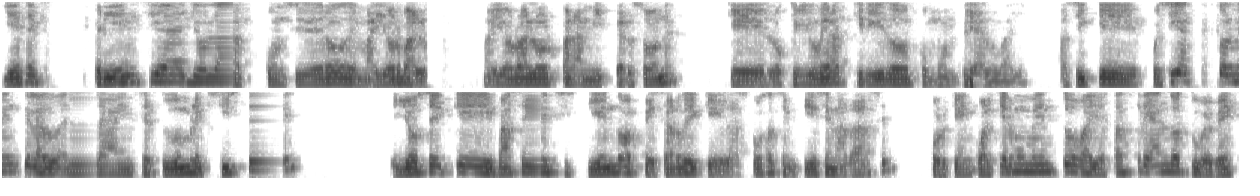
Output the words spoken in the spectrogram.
Y esa experiencia yo la considero de mayor valor, mayor valor para mi persona que lo que yo hubiera adquirido como empleado, vaya. Así que, pues sí, actualmente la, incertidumbre existe y yo sé que va a seguir existiendo a pesar de que las cosas empiecen a darse, porque en cualquier momento, vaya, estás creando a tu bebé,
